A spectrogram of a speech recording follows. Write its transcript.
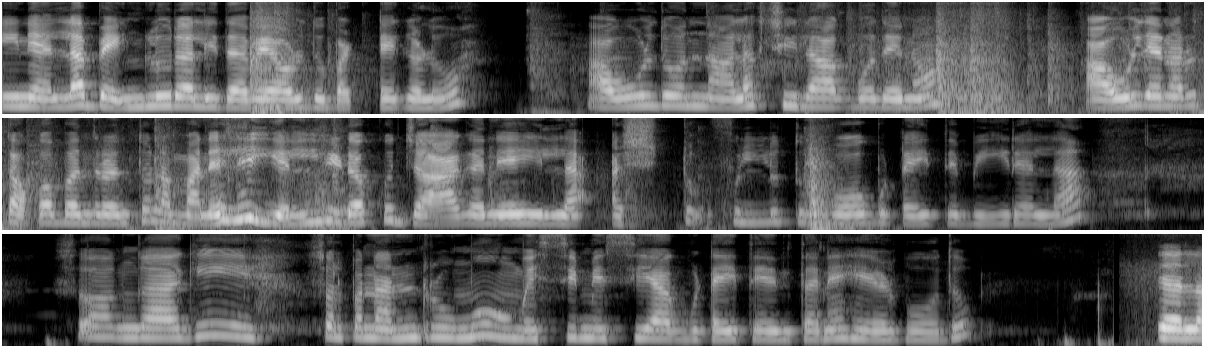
ಇನ್ನೆಲ್ಲ ಬೆಂಗಳೂರಲ್ಲಿದ್ದಾವೆ ಅವಳದು ಬಟ್ಟೆಗಳು. ಅವಳದು ಒಂದು ನಾಲ್ಕು ಚೀಲ ಆಗ್ಬೋದೇನೋ. ಅವಳದೇನಾದ್ರು ತಗೊಬಂದ್ರಂತೂ ನಮ್ಮ ಮನೇಲಿ ಎಲ್ಲಿಡೋಕ್ಕೂ ಜಾಗನೇ ಇಲ್ಲ. ಅಷ್ಟು ಫುಲ್ಲು ತುಂಬೋಗ್ಬಿಟ್ಟೈತೆ ಬೀರೆಲ್ಲ. ಸೊ ಹಂಗಾಗಿ ಸ್ವಲ್ಪ ನನ್ನ ರೂಮು ಮೆಸ್ಸಿ ಮೆಸ್ಸಿ ಆಗ್ಬಿಟ್ಟೈತೆ ಅಂತಲೇ ಹೇಳ್ಬೋದು. ಇದೆಲ್ಲ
